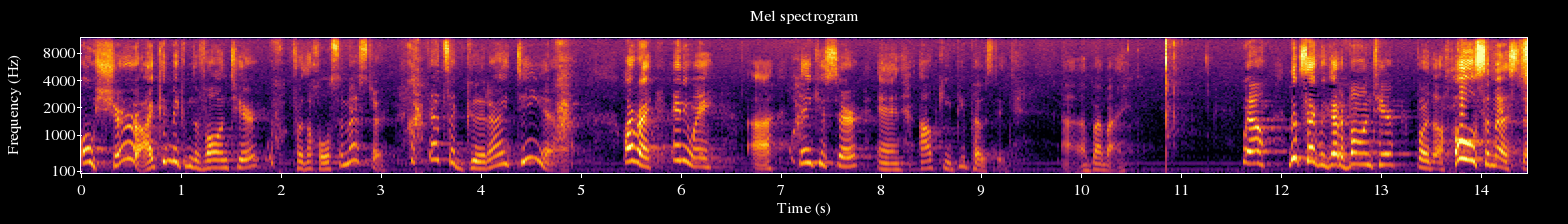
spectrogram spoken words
Oh, sure. I can make him the volunteer for the whole semester. That's a good idea. All right. Anyway, uh, thank you, sir, and I'll keep you posted. Uh, bye bye. Well, looks like we got a volunteer for the whole semester.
